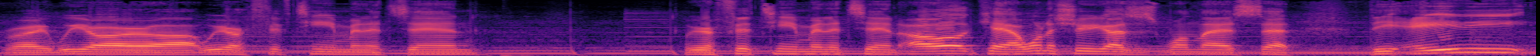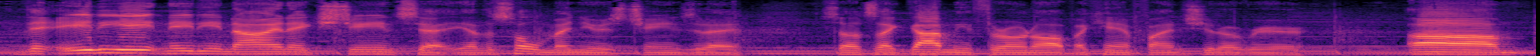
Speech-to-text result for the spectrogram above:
Right, we are uh, we are 15 minutes in. We are 15 minutes in. Oh, okay. I want to show you guys this one last set. The 80, the 88 and 89 exchange set. Yeah, this whole menu has changed today. So it's like got me thrown off. I can't find shit over here. Um,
